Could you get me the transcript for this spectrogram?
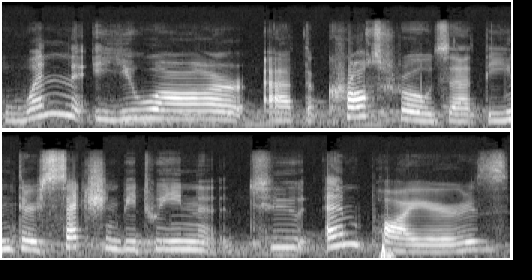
when you are at the crossroads, at the intersection between two empires,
